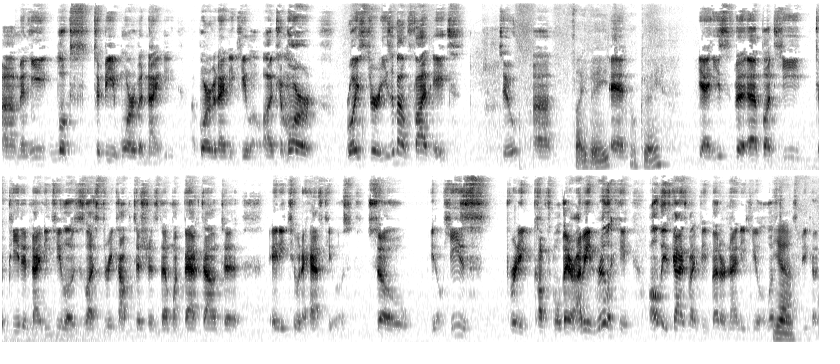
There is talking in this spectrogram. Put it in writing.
um, and he looks to be more of a ninety, more of a ninety kilo. Uh, Jamar Royster, he's about five eight too. Um, Five eight. And okay. Yeah, he's uh, but he competed 90 kilos his last three competitions, then went back down to 82 and a half kilos. So you know he's pretty comfortable there. I mean, really, all these guys might be better 90 kilo lifters yeah. because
